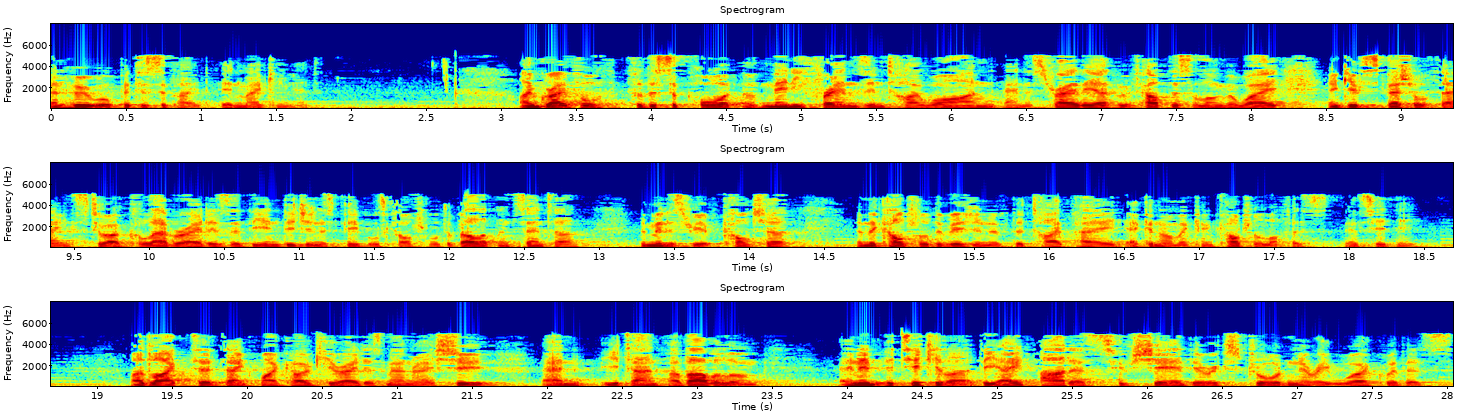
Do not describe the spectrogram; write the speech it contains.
and who will participate in making it. I'm grateful for the support of many friends in Taiwan and Australia who have helped us along the way and give special thanks to our collaborators at the Indigenous Peoples Cultural Development Centre, the Ministry of Culture, and the Cultural Division of the Taipei Economic and Cultural Office in Sydney. I'd like to thank my co-curators Manray Hsu and Etan Pavavalung, and in particular the eight artists who've shared their extraordinary work with us,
